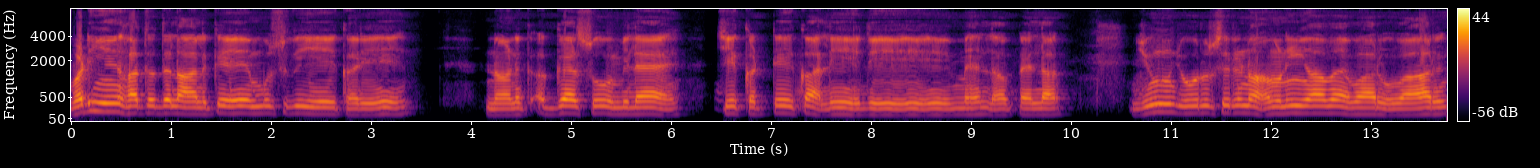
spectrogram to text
ਵੜੀਏ ਹੱਥ ਦਲਾਲ ਕੇ ਮੁਸਵੀਏ ਕਰੇ। ਨਾਨਕ ਅੱਗੇ ਸੋ ਮਿਲੈ ਜੇ ਕੱਟੇ ਕਾਲੇ ਦੇ। ਮਹਿਲਾ ਪਹਿਲਾ ਜਿਉ ਜੋਰ ਸਿਰ ਨਾਮਣੀ ਆਵੇ ਵਾਰੋ ਵਾਰ,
